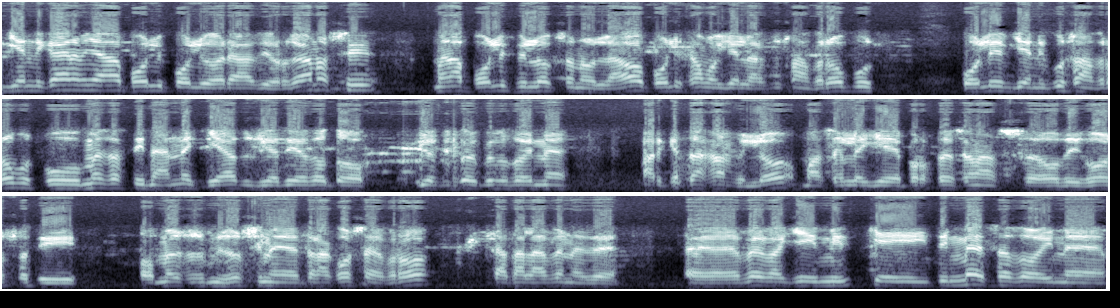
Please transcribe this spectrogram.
γενικά είναι μια πολύ πολύ ωραία διοργάνωση, με ένα πολύ φιλόξενο λαό, πολύ χαμογελαστούς ανθρώπους, πολύ ευγενικούς ανθρώπους που μέσα στην ανέχειά τους, γιατί εδώ το βιωτικό επίπεδο είναι αρκετά χαμηλό. Μας έλεγε προχθές ένας οδηγός ότι ο μέσος μισθός είναι 300 ευρώ. Καταλαβαίνετε. Ε, βέβαια και οι, και οι τιμές εδώ είναι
